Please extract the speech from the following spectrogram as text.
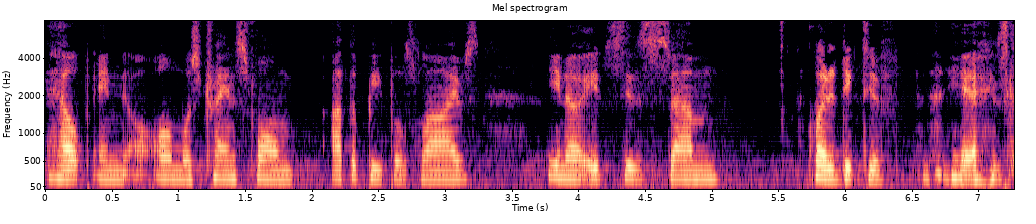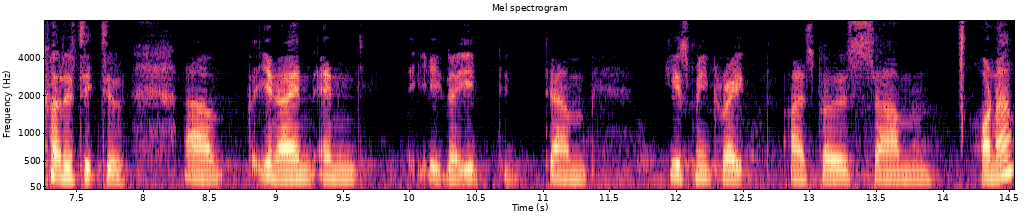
help and almost transform other people's lives, you know, it's, it's um, quite addictive. yeah, it's quite addictive. Um, you know, and, and you know, it, it um, gives me great, I suppose, um, honor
